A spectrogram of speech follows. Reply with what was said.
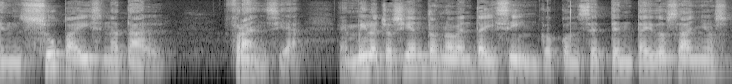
en su país natal, Francia, en 1895, con 72 años,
